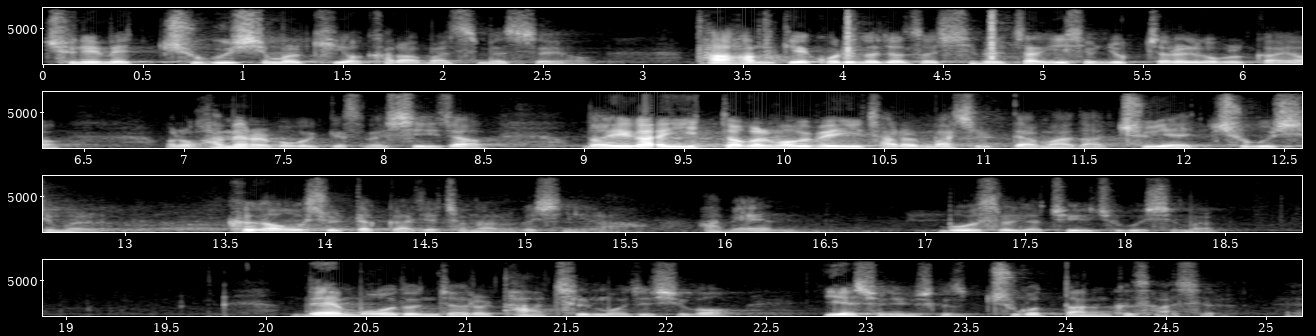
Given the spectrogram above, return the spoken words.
주님의 죽으심을 기억하라 말씀했어요. 다 함께 고린도전서 11장 26절을 읽어볼까요? 오늘 화면을 보고 있겠습니다. 시작. 너희가 이 떡을 먹으며 이 잔을 마실 때마다 주의 죽으심을 그가 오실 때까지 전하는 것이니라. 아멘. 무엇을요? 주의 죽으심을. 내 모든 죄를 다 짊어지시고 예수님께서 죽었다는 그 사실. 예.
